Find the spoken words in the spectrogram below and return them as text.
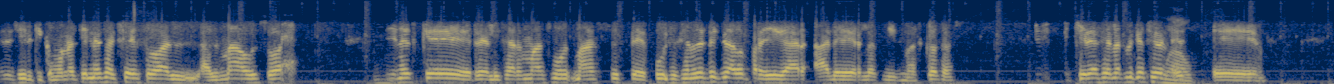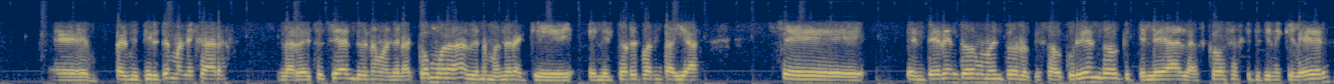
Es decir, que como no tienes acceso al, al mouse o tienes que realizar más más este, pulsaciones de teclado para llegar a leer las mismas cosas. Si quiere hacer la aplicación es eh, eh, permitirte manejar la red social de una manera cómoda, de una manera que el lector de pantalla se entere en todo momento de lo que está ocurriendo, que te lea las cosas que te tiene que leer,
